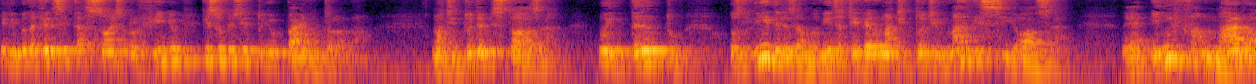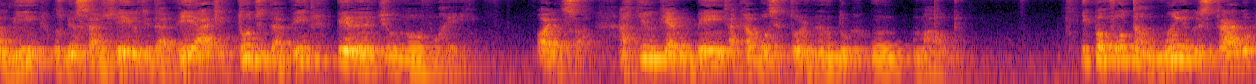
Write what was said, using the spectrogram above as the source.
ele manda felicitações para o filho que substitui o pai no trono. Uma atitude amistosa. No entanto, os líderes amonitas tiveram uma atitude maliciosa né? e infamaram ali os mensageiros de Davi, a atitude de Davi perante o novo rei. Olha só, aquilo que era um bem acabou se tornando um mal. E qual foi o tamanho do estrago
